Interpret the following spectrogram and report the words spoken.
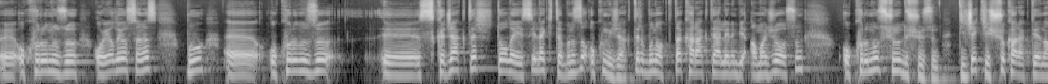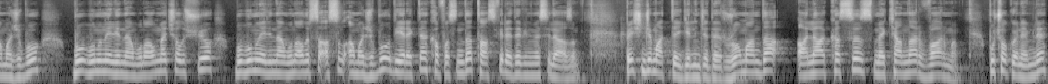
e, okurunuzu oyalıyorsanız bu e, okurunuzu e, sıkacaktır. Dolayısıyla kitabınızı okumayacaktır. Bu noktada karakterlerin bir amacı olsun. Okurunuz şunu düşünsün. Diyecek ki şu karakterin amacı bu. Bu bunun elinden bunu almaya çalışıyor. Bu bunun elinden bunu alırsa asıl amacı bu diyerekten kafasında tasvir edebilmesi lazım. Beşinci maddeye gelince de romanda alakasız mekanlar var mı? Bu çok önemli.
